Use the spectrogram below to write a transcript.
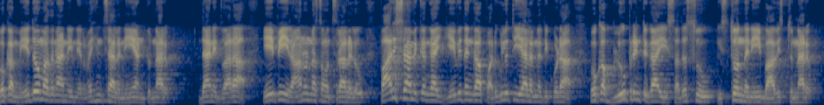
ఒక మేధోమదనాన్ని నిర్వహించాలని అంటున్నారు. దాని ద్వారా ఏపీ రానున్న సంవత్సరాలలో పారిశ్రామికంగా ఏ విధంగా పరుగులు తీయాలన్నది కూడా ఒక బ్లూ ప్రింట్గా ఈ సదస్సు ఇస్తోందని భావిస్తున్నారు.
